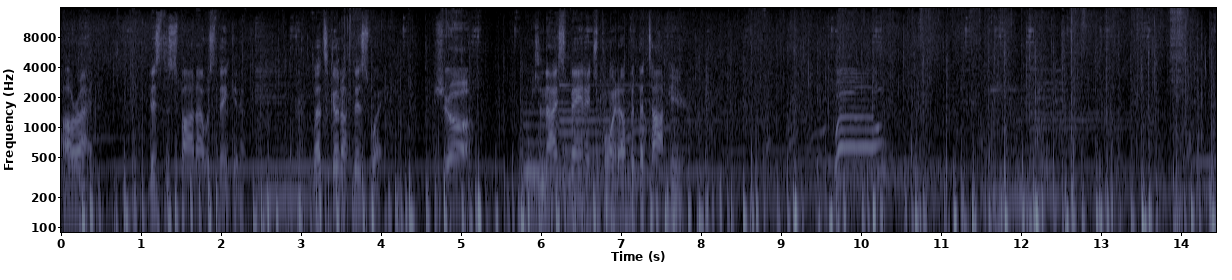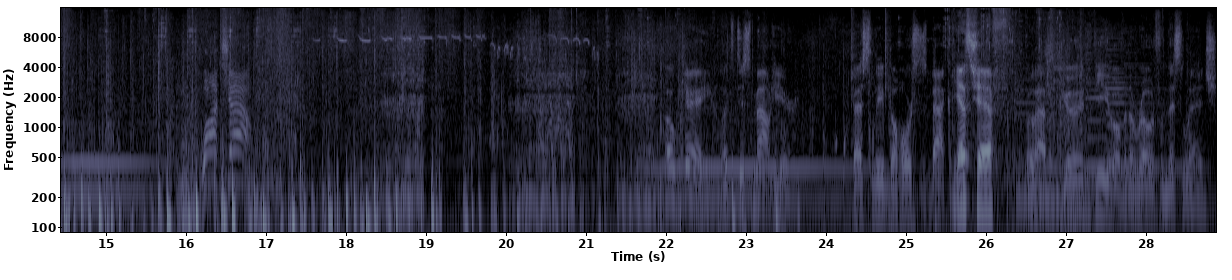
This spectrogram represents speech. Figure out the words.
All right, this is the spot I was thinking of. Let's cut up this way. Sure. There's a nice vantage point up at the top here. Whoa! Okay, let's dismount here. Best leave the horses back. Yes, chef. We'll have a good view over the road from this ledge.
